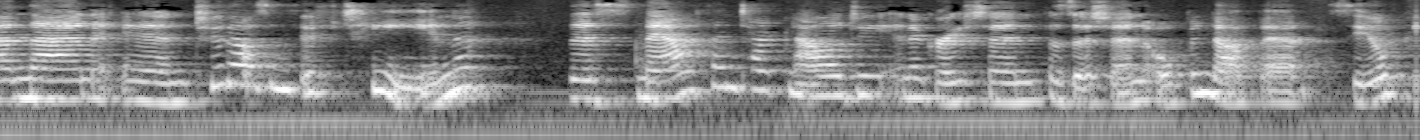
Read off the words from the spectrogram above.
And then in 2015, this math and technology integration position opened up at COP.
